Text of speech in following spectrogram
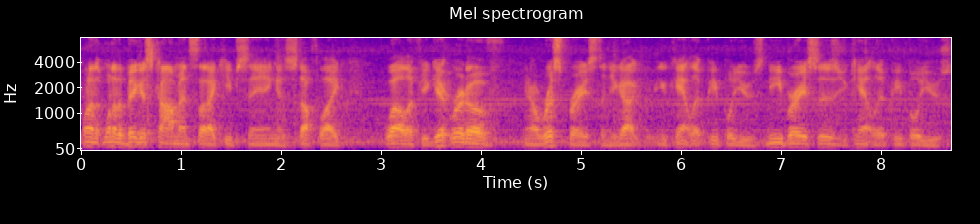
one of the, one of the biggest comments that I keep seeing is stuff like, well, if you get rid of you know wrist brace, then you got you can't let people use knee braces, you can't let people use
